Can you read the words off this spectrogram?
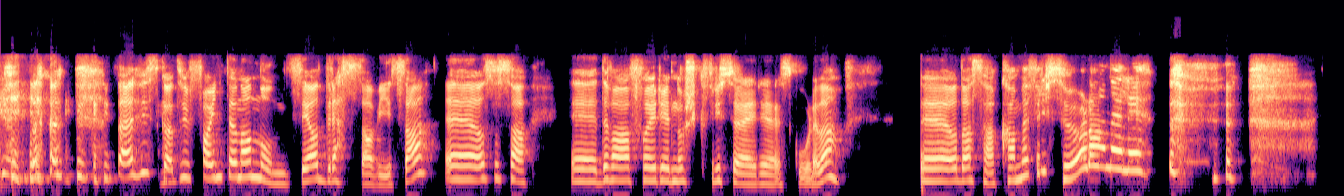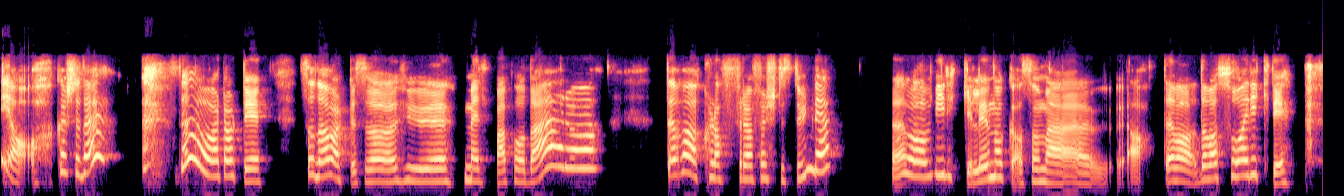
så jeg husker at hun fant en annonse i Adresseavisa, eh, og så sa eh, Det var for norsk frisørskole, da. Eh, og da sa Hva med frisør, da, Nelly? ja, kanskje det. Det hadde vært artig. Så da ble det så hun meldte meg på der, og det var klaff fra første stund, det. Det var virkelig noe som jeg Ja, det var, det var så riktig.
